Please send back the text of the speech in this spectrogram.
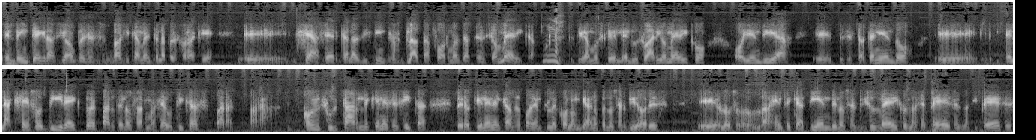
El de integración, pues es básicamente la persona que eh, se acerca a las distintas plataformas de atención médica. No. Digamos que el, el usuario médico hoy en día eh, pues está teniendo eh, el acceso directo de parte de las farmacéuticas para, para consultarle qué necesita, pero tiene en el caso, por ejemplo, de colombiano, pues los servidores, eh, los, la gente que atiende los servicios médicos, las EPS, las IPS.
